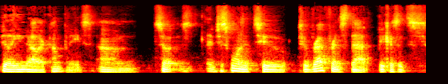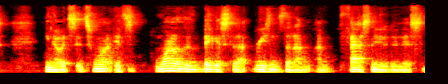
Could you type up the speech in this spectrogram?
billion dollar companies. Um, so I just wanted to to reference that because it's, you know, it's it's one it's one of the biggest uh, reasons that I'm I'm fascinated in this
